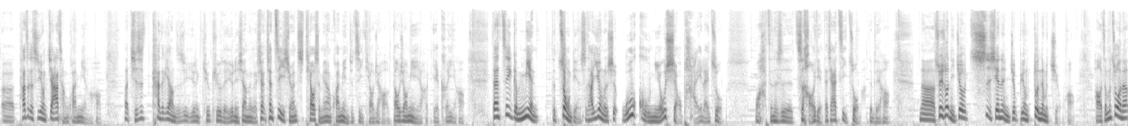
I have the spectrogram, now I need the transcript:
呃，它这个是用家常宽面了哈。那其实看这个样子是有点 QQ 的，有点像那个像像自己喜欢吃挑什么样的宽面你就自己挑就好了，刀削面也好也可以哈。但这个面的重点是它用的是五谷牛小排来做，哇，真的是吃好一点，大家自己做嘛，对不对哈？那所以说你就事先呢，你就不用炖那么久哈。好，怎么做呢？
